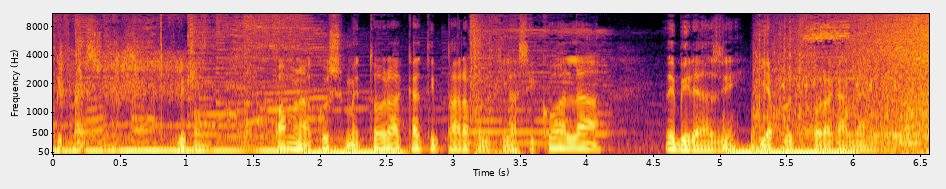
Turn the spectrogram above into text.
τη φάση μας. Λοιπόν, πάμε να ακούσουμε τώρα κάτι πάρα πολύ κλασικό, αλλά δεν πειράζει, για πρώτη φορά καλά είναι.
